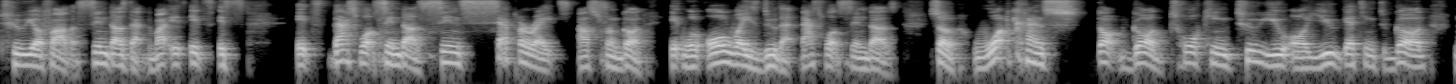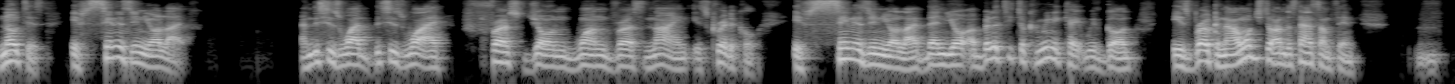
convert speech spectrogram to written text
to your father. Sin does that. But it, it's it's it's that's what sin does. Sin separates us from God. It will always do that. That's what sin does. So, what can stop God talking to you or you getting to God? Notice if sin is in your life, and this is why this is why First John 1 verse 9 is critical. if sin is in your life, then your ability to communicate with God is broken. Now, I want you to understand something.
